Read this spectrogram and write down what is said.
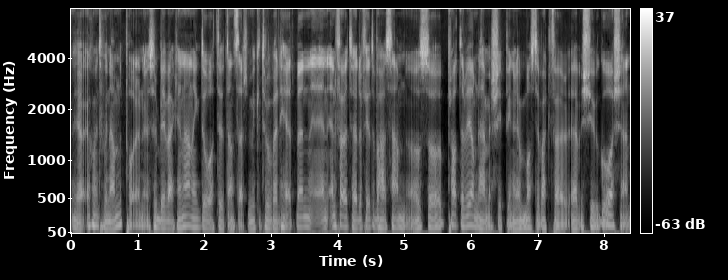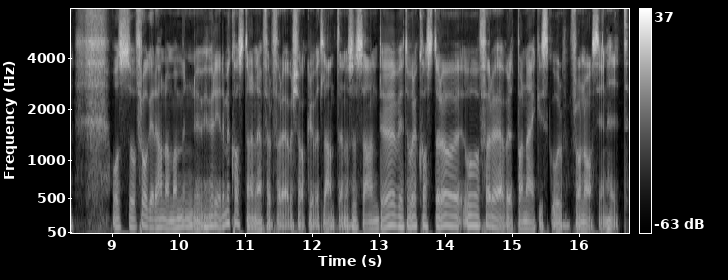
jag kommer inte ihåg namnet på det nu, så det blir verkligen en anekdot utan särskilt mycket trovärdighet, men en, en företrädare för Göteborgs hamn och så pratade vi om det här med shipping och det måste ha varit för över 20 år sedan. Och så frågade jag honom, men nu, hur är det med kostnaderna för att föra över saker över Atlanten? Och så sa han, du vet du vad det kostar att, att föra över ett par Nike-skor från Asien hit?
